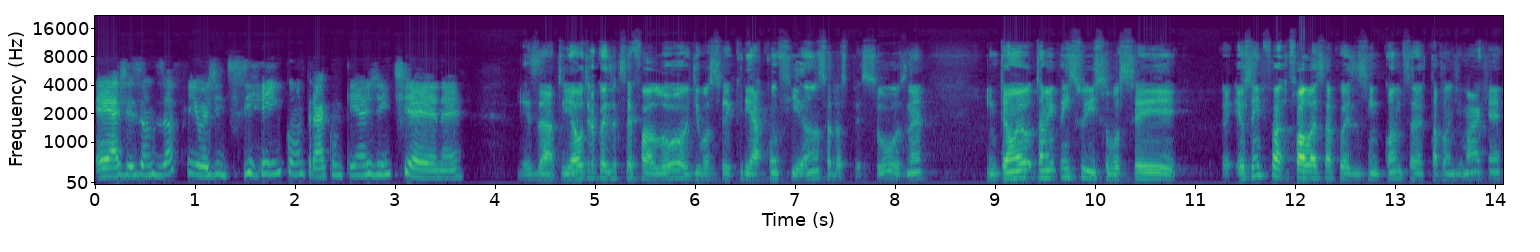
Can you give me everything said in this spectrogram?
é, às vezes, é um desafio. A gente se reencontrar com quem a gente é, né? Exato. E a outra coisa que você falou de você criar confiança das pessoas, né? Então eu também penso isso. Você, eu sempre falo essa coisa assim, quando você está falando de marketing, né?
